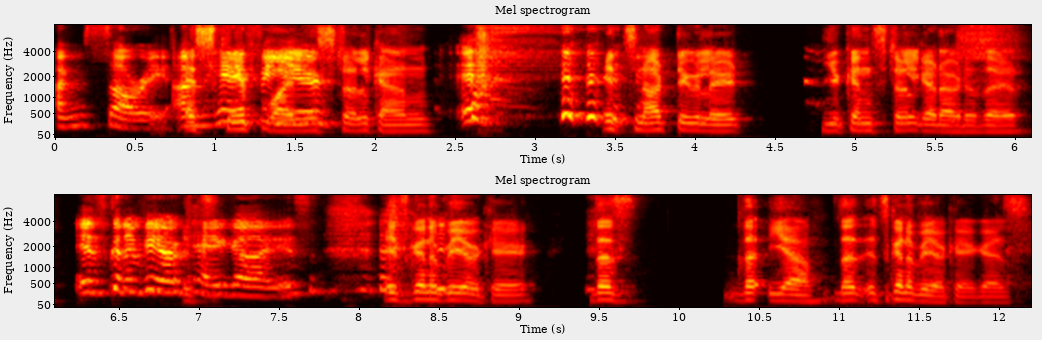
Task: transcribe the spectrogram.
I'm sorry. I'm here escape for while you. you still can it's not too late you can still get out of there It's gonna be okay, guys. it's gonna be okay. There's the yeah, that it's gonna be okay, guys.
